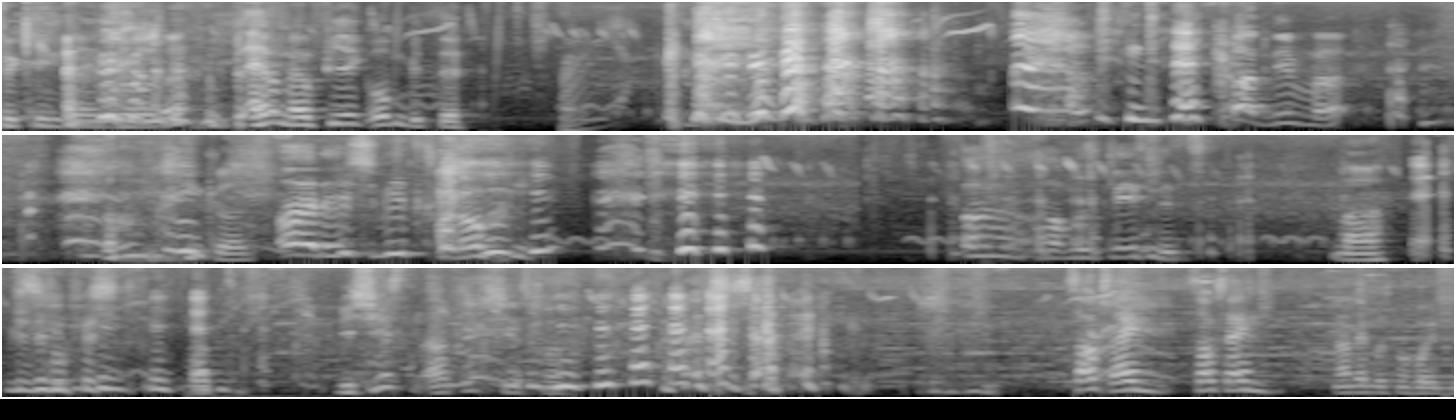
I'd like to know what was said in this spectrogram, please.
für Kinder und so, oder? Bleib mal auf Viereck oben, bitte. Gott, nicht mehr. Oh mein Gott. Alter, ich schwitze von unten. Oh, haben wir es gelesen jetzt? Na, Wieso? Warte. Wie schießt denn? Ah, ich schießt man. Saug's ein, saug's ein. Nein, den muss man holen.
